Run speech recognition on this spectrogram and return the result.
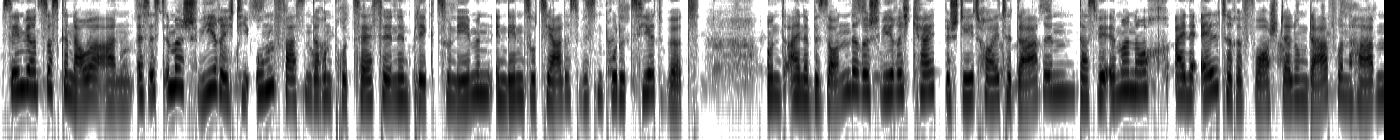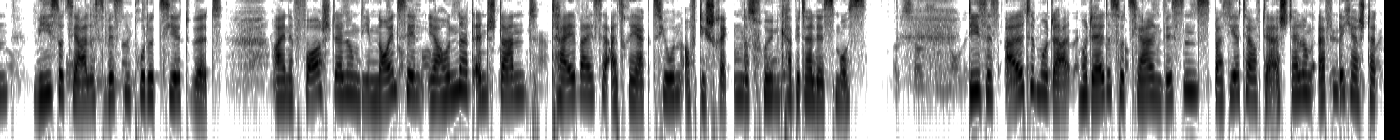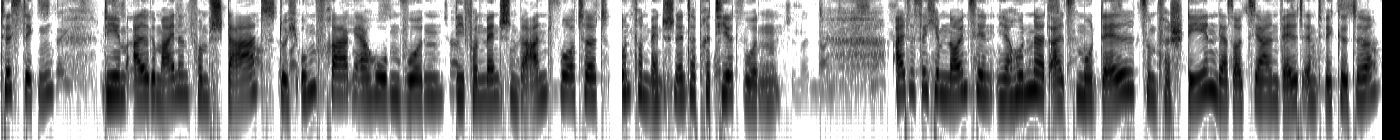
Sehen wir uns das genauer an. Es ist immer schwierig, die umfassenderen Prozesse in den Blick zu nehmen, in denen soziales Wissen produziert wird. Und eine besondere Schwierigkeit besteht heute darin, dass wir immer noch eine ältere Vorstellung davon haben, wie soziales Wissen produziert wird. Eine Vorstellung, die im 19. Jahrhundert entstand, teilweise als Reaktion auf die Schrecken des frühen Kapitalismus. Dieses alte Modell des sozialen Wissens basierte auf der Erstellung öffentlicher Statistiken, die im Allgemeinen vom Staat durch Umfragen erhoben wurden, die von Menschen beantwortet und von Menschen interpretiert wurden. Als es sich im 19. Jahrhundert als Modell zum Verstehen der sozialen Welt entwickelte,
